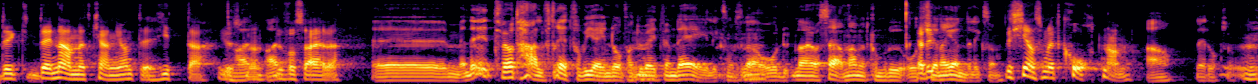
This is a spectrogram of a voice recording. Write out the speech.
det, det namnet kan jag inte hitta just Nej, nu. nej. Du får säga det. Eh, men det är två och ett halvt rätt får vi ge ändå för att du vet vem det är. Liksom, sådär. Och du, när jag säger namnet kommer du att Mm. det- känna igen det. Liksom. Det känns som ett kort namn. Ja, det är det också. Mm.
